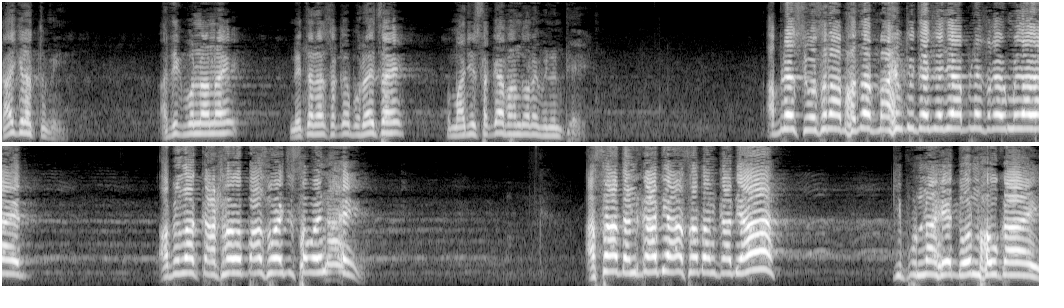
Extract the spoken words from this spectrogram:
काय केलं तुम्ही? अधिक बोलणार नाही. नेत्यांना सगळं बोलायचं आहे. माझी सगळ्या बांधवांना विनंती आहे. आपल्या शिवसेना भाजप महायुतीच्या जे जे आपले सगळे उमेदवार आहेत आपल्याला काठावर पास व्हायची सवय नाही. असा दणका द्या असा दणका द्या की पुन्हा हे दोन भाऊ काय?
